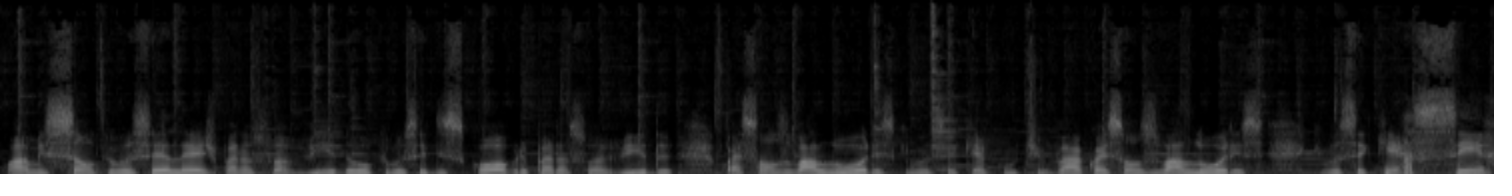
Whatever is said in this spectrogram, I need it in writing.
qual a missão que você elege para a sua vida ou que você descobre para a sua vida? Quais são os valores que você quer cultivar? Quais são os valores que você quer ser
